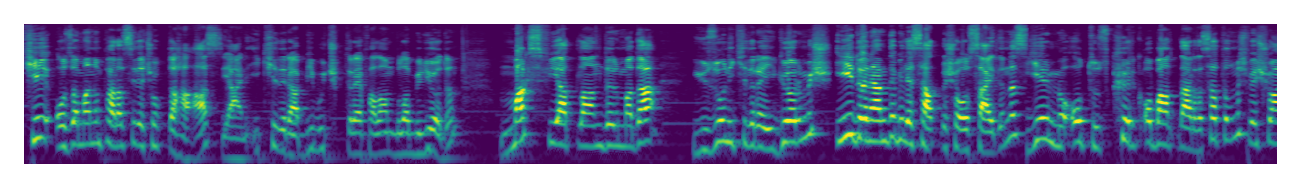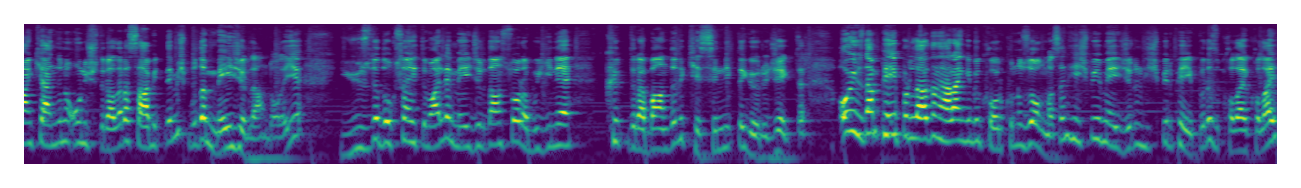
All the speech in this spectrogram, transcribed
Ki o zamanın parasıyla çok daha az. Yani 2 lira, 1,5 lira falan bulabiliyordun. Max fiyatlandırmada 112 lirayı görmüş. İyi dönemde bile satmış olsaydınız 20, 30, 40 o bantlarda satılmış ve şu an kendini 13 liralara sabitlemiş. Bu da Major'dan dolayı. %90 ihtimalle Major'dan sonra bu yine 40 lira bandını kesinlikle görecektir. O yüzden paperlardan herhangi bir korkunuz olmasın. Hiçbir major'ın hiçbir paper'ı kolay kolay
